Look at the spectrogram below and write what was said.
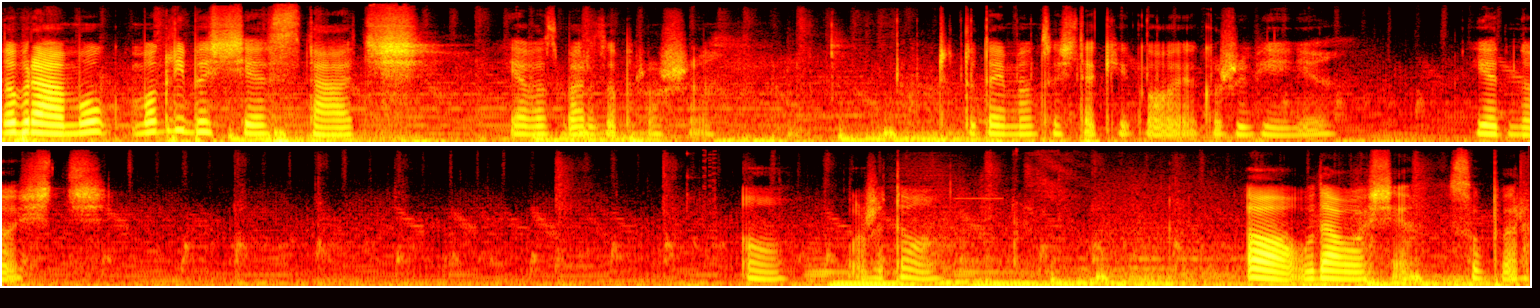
Dobra, moglibyście wstać. Ja was bardzo proszę. Czy tutaj mam coś takiego jako żywienie? Jedność. O, może to. O, udało się. Super.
